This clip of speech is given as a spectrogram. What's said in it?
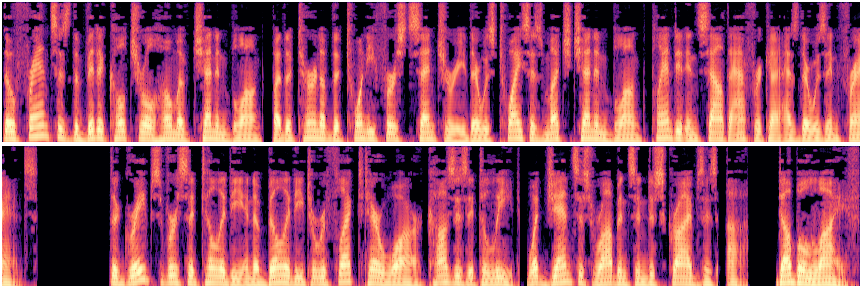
Though France is the viticultural home of Chenin Blanc, by the turn of the 21st century there was twice as much Chenin Blanc planted in South Africa as there was in France. The grape's versatility and ability to reflect terroir causes it to lead, what Jancis Robinson describes as, a double life.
